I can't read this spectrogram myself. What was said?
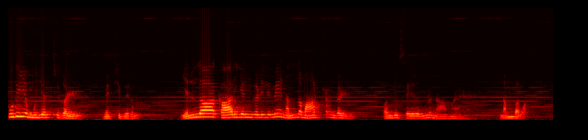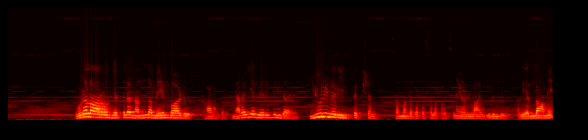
புதிய முயற்சிகள் வெற்றி பெறும். எல்லா காரியங்களிலுமே நல்ல மாற்றங்கள் வந்து சேரும்னு நாம் நம்பலாம். உடல் ஆரோக்கியத்தில் நல்ல மேம்பாடு காணப்படும். நிறைய பேருக்கு இந்த யூரினரி இன்ஃபெக்ஷன் சம்மந்தப்பட்ட சில பிரச்சனைகள்லாம் இருந்தது. அது எல்லாமே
